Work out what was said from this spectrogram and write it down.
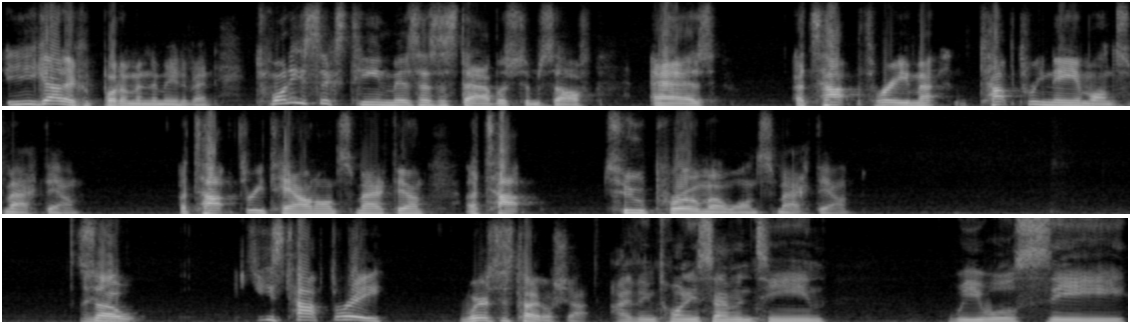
you got to put him in the main event. 2016, Miz has established himself as a top three ma- top three name on SmackDown, a top three town on SmackDown, a top two promo on SmackDown. So he's top three. Where's his title shot? I think 2017, we will see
